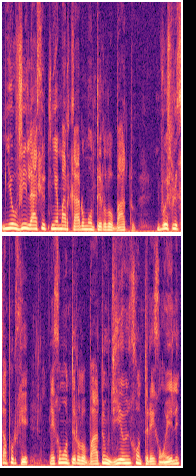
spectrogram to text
e eu vi lá que eu tinha marcado o Monteiro Lobato. E vou explicar por quê. É que o Monteiro Lobato, um dia eu encontrei com ele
